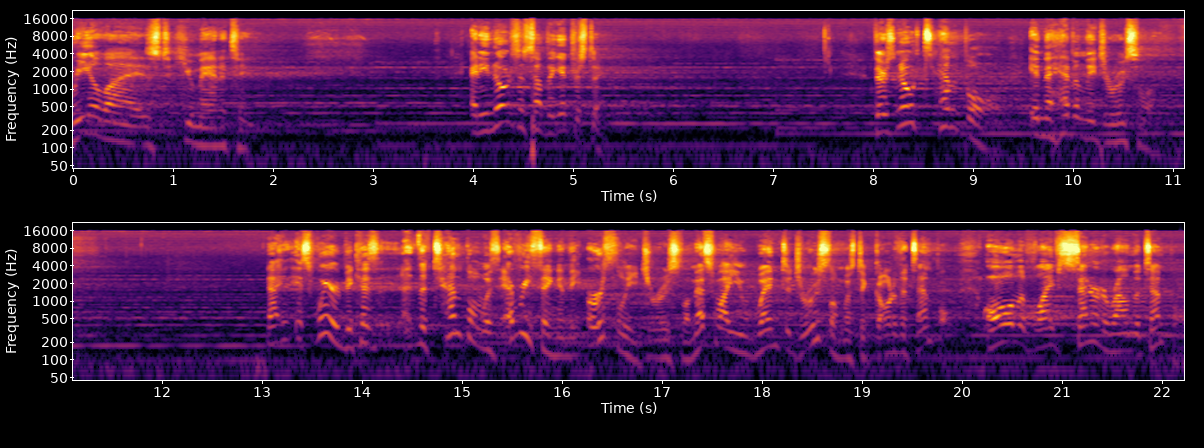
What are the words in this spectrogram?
realized humanity. And he notices something interesting. There's no temple in the heavenly Jerusalem. Now, it's weird because the temple was everything in the earthly Jerusalem. That's why you went to Jerusalem was to go to the temple. All of life centered around the temple.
